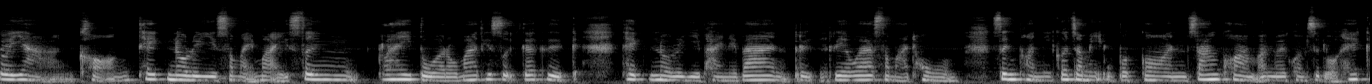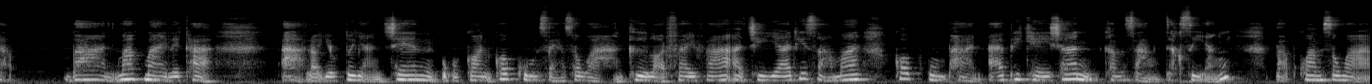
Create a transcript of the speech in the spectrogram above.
ตัวอย่างของเทคโนโลยีสมัยใหม่ ซึ่งใกล้ตัวเรามากที่สุดก็คือเทคโนโลยีภายในบ้าน หรือเรียกว่าสมาร์ทโฮมซึ่งตอนนี้ก็จะมีอุปกรณ์สร้างความอำนวยความสะดวกให้กับบ้านมากมายเลยค่ะ เรายกตัวอย่างเช่น อุปกรณ์ควบคุมแสงสว่าง คือหลอดไฟฟ้าอัจฉริยะที่สามารถควบคุมผ่านแอปพลิเคชันคำสั่งจากเสียง ปรับความสว่าง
